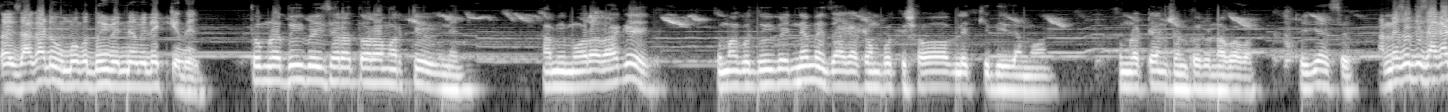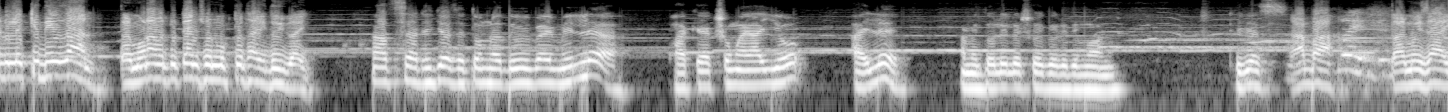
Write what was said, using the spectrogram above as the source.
তাই জায়গাটাও মগ দুই নামে লিখকে দেন। তোমরা দুই ভাই ছাড়া তো আর আমার কেউই নেই। আমি মরার আগে তোমাকে দুই ভাই নামে জায়গা সম্পত্তি সব লিখে দিয়ে যাব তোমরা টেনশন করো না বাবা ঠিক আছে? আপনি যদি জায়গাটা লিখকে দিয়ে যান তাই মোরা একটু টেনশন মুক্ত থাকি দুই ভাই। আচ্ছা ঠিক আছে তোমরা দুই ভাই মিললে ফাঁকে এক সময় আইও আইলে আমি দলিলে সই করে দিব আমি ঠিক আছে? আব্বা তাই মুই যাই।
